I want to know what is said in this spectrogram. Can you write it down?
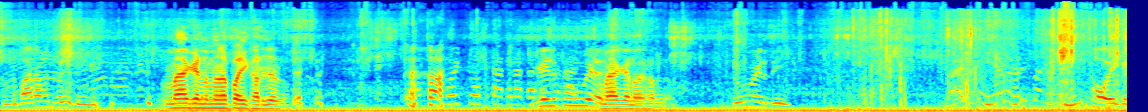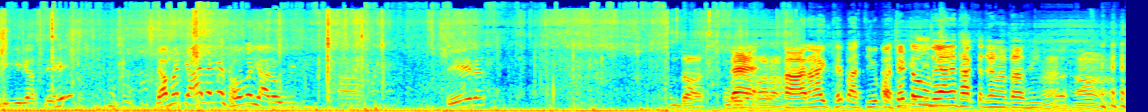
ਤੂੰ ਦੁਬਾਰਾ ਮੈਨੂੰ ਖੜੀ ਪਈ ਮੈਂ ਗਿਣਦਾ ਨਾ ਭਾਈ ਖੜ ਜਾ ਤੂੰ कोई टोक टाक ना कर ਗਿਣ ਤੂੰ ਹੈ ਮੈਂ ਗਿਣਦਾ ਖੜ ਜਾ ਤੂੰ ਮਿੰਟ ਦੀ ਮੈਂ ਨਹੀਂ ਯਾਰ ਖੜੀ ਪਰ ਸੋਏ ਕਰੀ ਗਏ ਜਾਤੇ ਇਹ ਜਦ ਮੈਂ ਚਾਹ ਲਗਾ ਸੌ ਤਾਂ ਯਾਦ ਹੋਊਗੀ ਸੀ ਫੇਰ ਹੁੰਦਾ ਲੈ ਆਰਾ ਇੱਥੇ ਪਾਤੀ ਉਹ ਅੱਛਾ ਢੋਂਦਿਆਂ ਨੇ ਥੱਕ ਜਾਣਾ ਤਾਂ ਅਸੀਂ। ਹਾਂ? ਹਾਂ।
